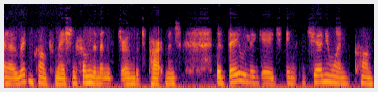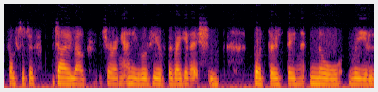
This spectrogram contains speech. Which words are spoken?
uh, written confirmation from the minister and the department that they will engage in genuine consultative dialogue during any review of the regulation, but there's been no real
